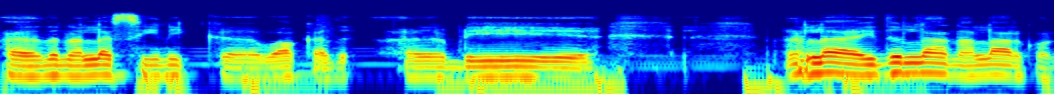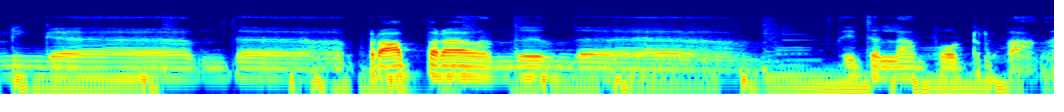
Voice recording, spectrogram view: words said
அது வந்து நல்ல சீனிக் வாக் அது. அது அப்படி நல்ல இதெல்லாம் நல்லாயிருக்கும். நீங்கள் இந்த ப்ராப்பராக வந்து இந்த இதெல்லாம் போட்டிருப்பாங்க.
